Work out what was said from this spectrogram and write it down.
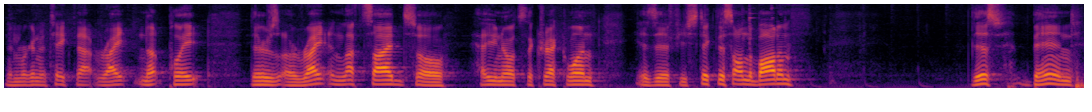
Then we're gonna take that right nut plate. There's a right and left side, so how you know it's the correct one is if you stick this on the bottom, this bend,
